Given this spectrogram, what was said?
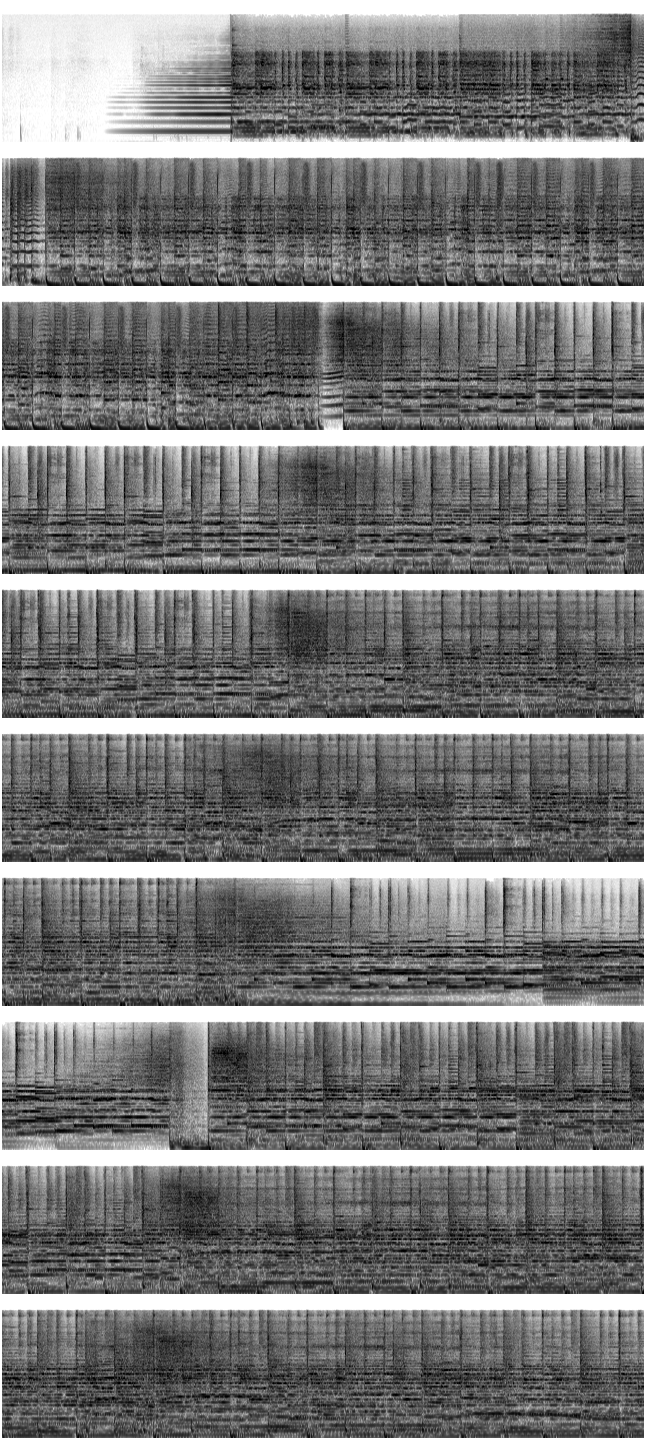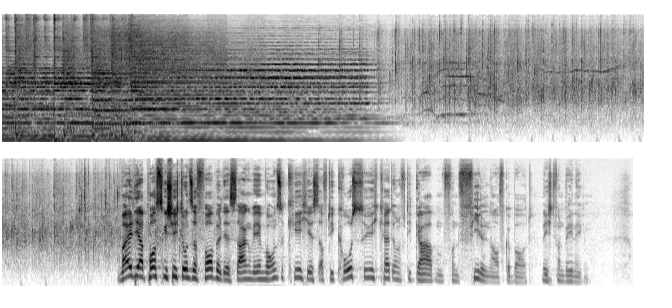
Weil die Apostelgeschichte unser Vorbild ist, sagen wir immer, unsere Kirche ist auf die Großzügigkeit und auf die Gaben von vielen aufgebaut, nicht von wenigen.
